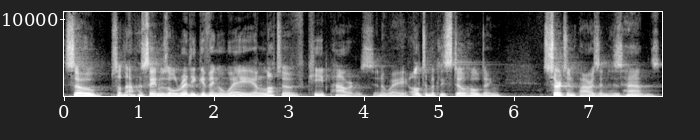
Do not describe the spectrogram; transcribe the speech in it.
So Saddam Hussein was already giving away a lot of key powers, in a way, ultimately still holding certain powers in his hands.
